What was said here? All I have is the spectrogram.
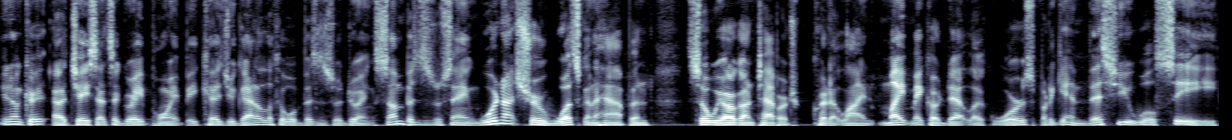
You know, uh, Chase, that's a great point because you got to look at what businesses are doing. Some businesses are saying we're not sure what's going to happen, so we are going to tap our credit line. Might make our debt look worse, but again, this you will see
